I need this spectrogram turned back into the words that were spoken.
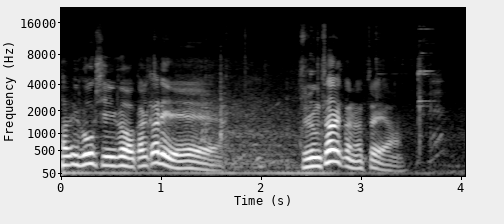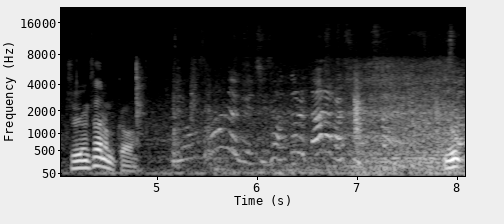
참 이거 혹시 이거 깔깔이 주영사는 건 없어요? 주영사는 거 용산은 왜 지상도를 따라갈 수 없어요. 요-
